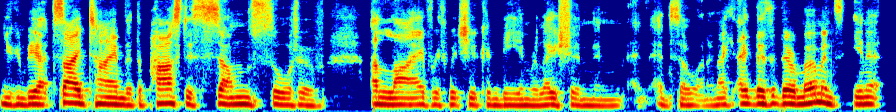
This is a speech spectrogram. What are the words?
you can be outside time, that the past is some sort of alive with which you can be in relation and and, and so on. And I, I there's there are moments in it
